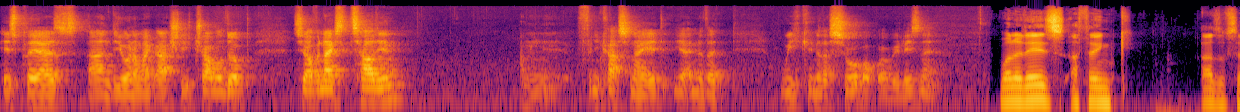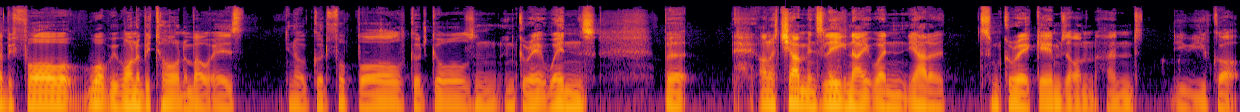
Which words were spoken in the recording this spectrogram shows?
his players, and the owner Mike Ashley travelled up to have a nice Italian. I mean, for Newcastle United, yet another week, another soap opera, really, isn't it? Well, it is. I think, as I've said before, what we want to be talking about is, you know, good football, good goals, and, and great wins. But on a Champions League night, when you had a, some great games on, and you, you've got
